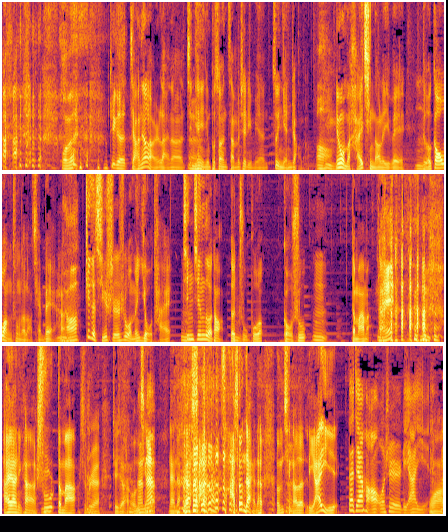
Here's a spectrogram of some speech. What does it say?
我们这个贾行家老师来呢，今天已经不算咱们这里面最年长的了，啊，嗯因为我们还请到了一位德高望重的老前辈哈。啊，这个其实是我们有台嗯。津津乐道的主播狗叔。嗯，的妈妈。哎，哎呀，你看啊，叔的妈是不是？这叫 我们请奶的奶奶，啥咋叫奶奶？我们请到了李阿姨。大家好，我是李阿姨。哇，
